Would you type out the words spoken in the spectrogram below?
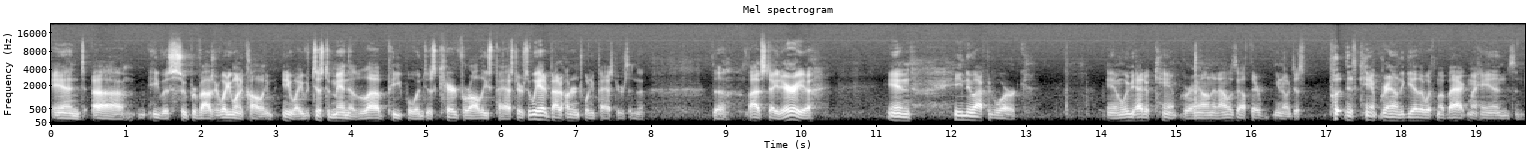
and uh, he was supervisor. What do you want to call him? Anyway, he was just a man that loved people and just cared for all these pastors. So we had about 120 pastors in the the five state area, and he knew I could work. And we had a campground, and I was out there, you know, just putting this campground together with my back, my hands, and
